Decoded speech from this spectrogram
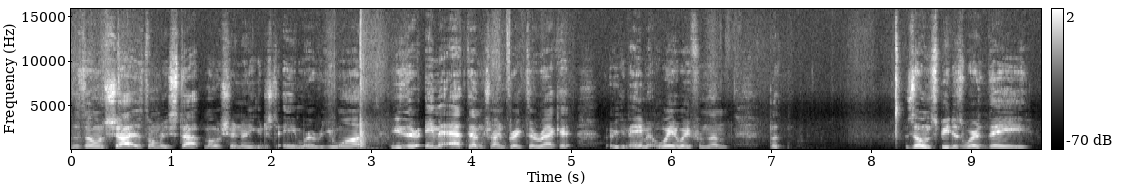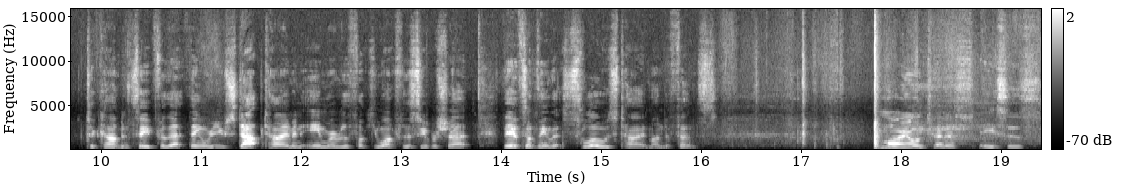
The zone shot is one stop motion and you can just aim wherever you want. You either aim it at them, try and break their racket, or you can aim it way away from them. But zone speed is where they to compensate for that thing where you stop time and aim wherever the fuck you want for the super shot. They have something that slows time on defense. Mario and tennis aces.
